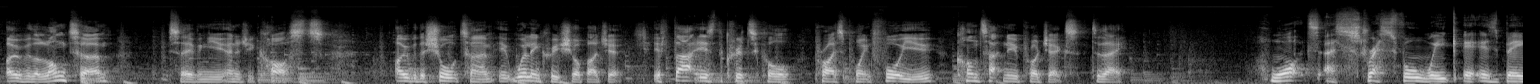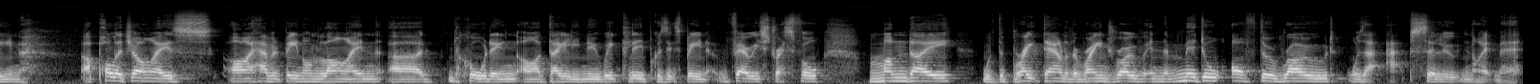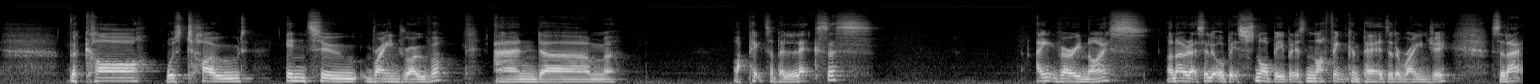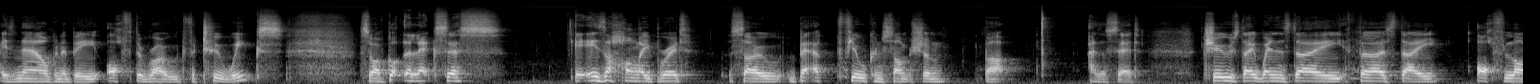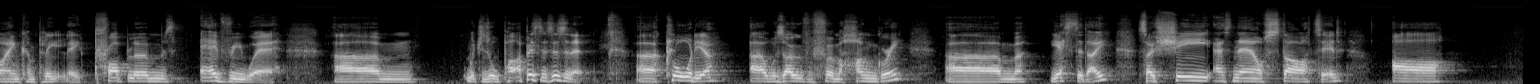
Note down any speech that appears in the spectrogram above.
over the long term, saving you energy costs. Over the short term, it will increase your budget. If that is the critical price point for you, contact New Projects today. What a stressful week it has been. Apologise, I haven't been online uh, recording our daily new weekly because it's been very stressful. Monday, with the breakdown of the Range Rover in the middle of the road, was an absolute nightmare. The car was towed into Range Rover, and um, I picked up a Lexus ain't very nice. I know that's a little bit snobby, but it's nothing compared to the Rangy. So that is now going to be off the road for two weeks. So I've got the Lexus. It is a hybrid, so better fuel consumption. But as I said, Tuesday, Wednesday, Thursday, offline completely. Problems everywhere, um, which is all part of business, isn't it? Uh, Claudia uh, was over from Hungary um, yesterday, so she has now started our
